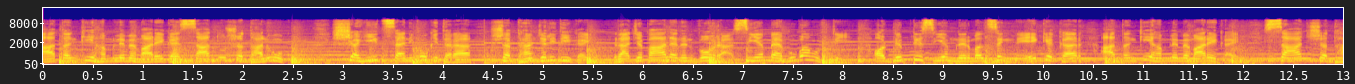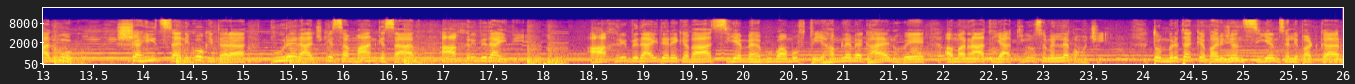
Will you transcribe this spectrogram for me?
आतंकी हमले में मारे गए सातों श्रद्धालुओं को शहीद सैनिकों की तरह श्रद्धांजलि दी गई। राज्यपाल N N Vohra, CM Mehbooba Mufti और डिप्टी सीएम निर्मल सिंह ने एक एक कर आतंकी हमले में मारे गए सात श्रद्धालुओं को शहीद सैनिकों की तरह पूरे राज्य के सम्मान के साथ आखिरी विदाई दी। आखिरी विदाई देने के बाद सीएम महबूबा मुफ्ती हमले में घायल हुए अमरनाथ यात्रियों से मिलने पहुँची। तो मृतक के परिजन सीएम से लिपटकर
